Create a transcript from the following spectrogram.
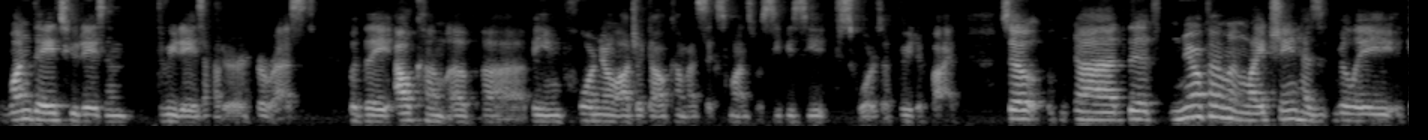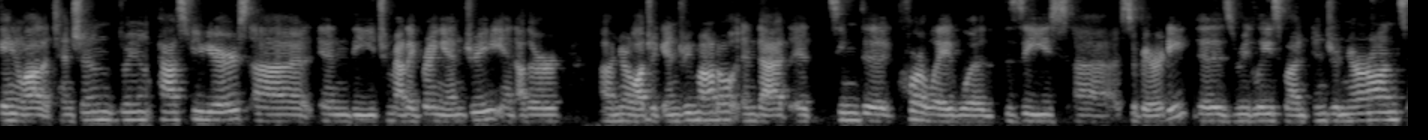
one day, two days, and three days after arrest with the outcome of uh, being poor neurologic outcome at six months with CPC scores of three to five. So uh, the neurofilament light chain has really gained a lot of attention during the past few years uh, in the traumatic brain injury and other uh, neurologic injury model in that it seemed to correlate with disease uh, severity. It is released by injured neurons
